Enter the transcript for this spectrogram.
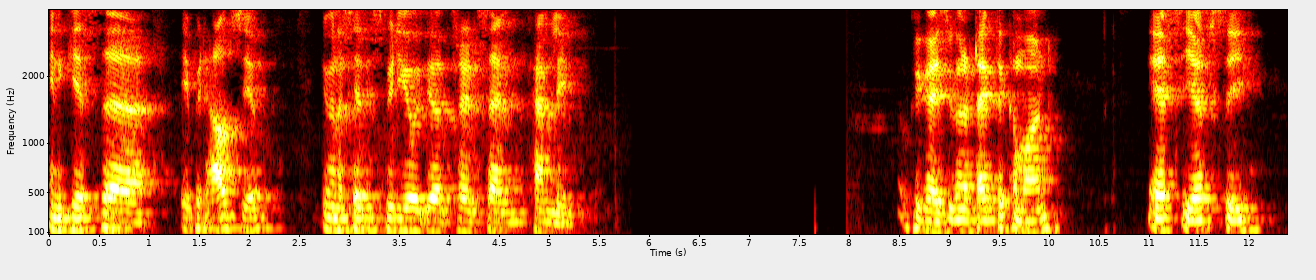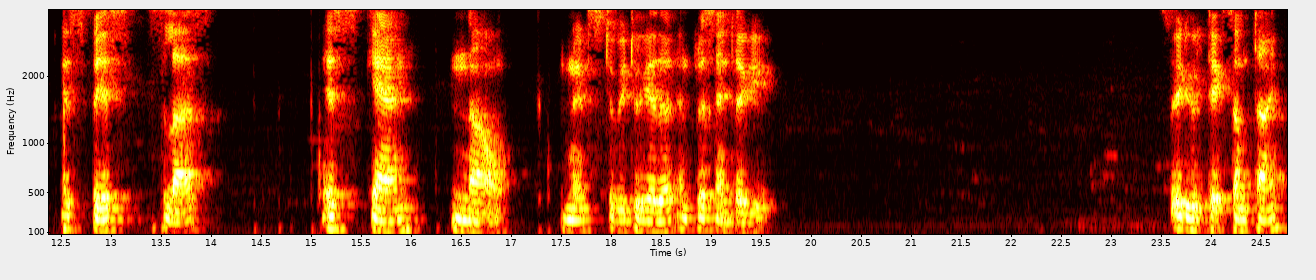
In case uh, if it helps you, you're gonna share this video with your friends and family. Okay guys, you're gonna type the command sfc space slash scan now. It needs to be together and press enter key. So it will take some time.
